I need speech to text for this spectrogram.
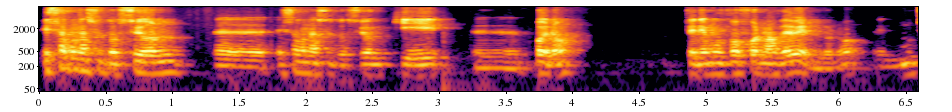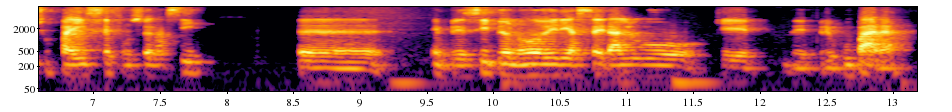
Esa es una situación, eh, esa es una situación que, eh, bueno, tenemos dos formas de verlo, ¿no? En muchos países funciona así. Eh, en principio no debería ser algo que preocupara.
